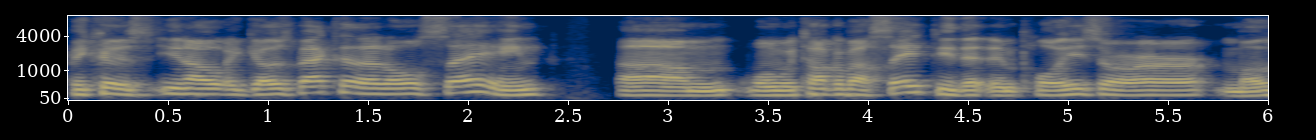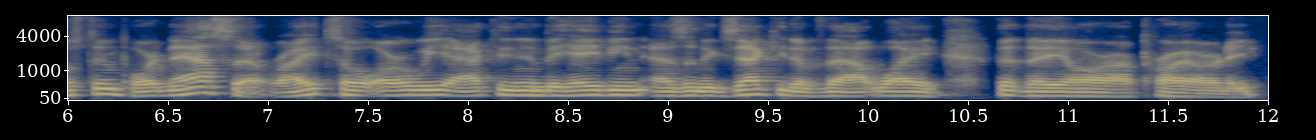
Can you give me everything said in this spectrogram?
because, you know, it goes back to that old saying um, when we talk about safety that employees are our most important asset, right? So, are we acting and behaving as an executive that way that they are our priority?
